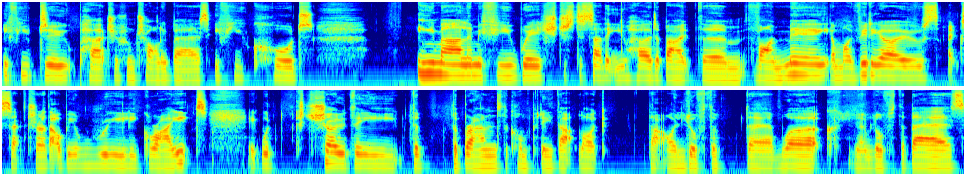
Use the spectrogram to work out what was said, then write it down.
if you do purchase from Charlie Bears if you could email them if you wish, just to say that you heard about them via me and my videos, etc. That would be really great. It would show the the the brand, the company that like that I love the their work, you know, love the bears,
